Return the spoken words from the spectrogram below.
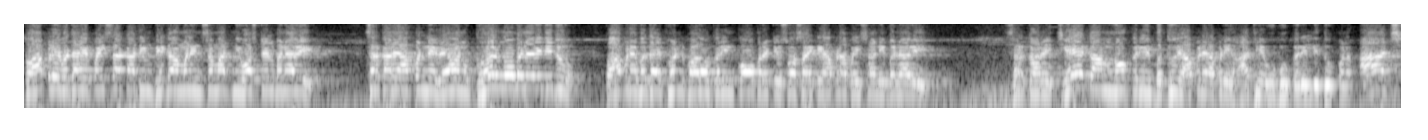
તો આપણે બધાએ પૈસા કાઢીને ભેગા મળીને સમાજની હોસ્ટેલ બનાવી. સરકારે આપણને રહેવાનું ઘર ન બનાવી દીધું. તો આપણે બધાએ ફંડ ફાળો કરીને કોઓપરેટિવ સોસાયટી આપણા પૈસાની બનાવી. સરકારે જે કામ ન કર્યું બધું આપણે આપણી હાથે ઊભું કરી લીધું. પણ આજ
